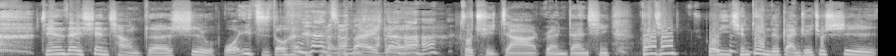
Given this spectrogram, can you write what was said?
今天在现场的是我一直都很崇拜的作曲家阮丹青，丹青。我以前对你的感觉就是，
